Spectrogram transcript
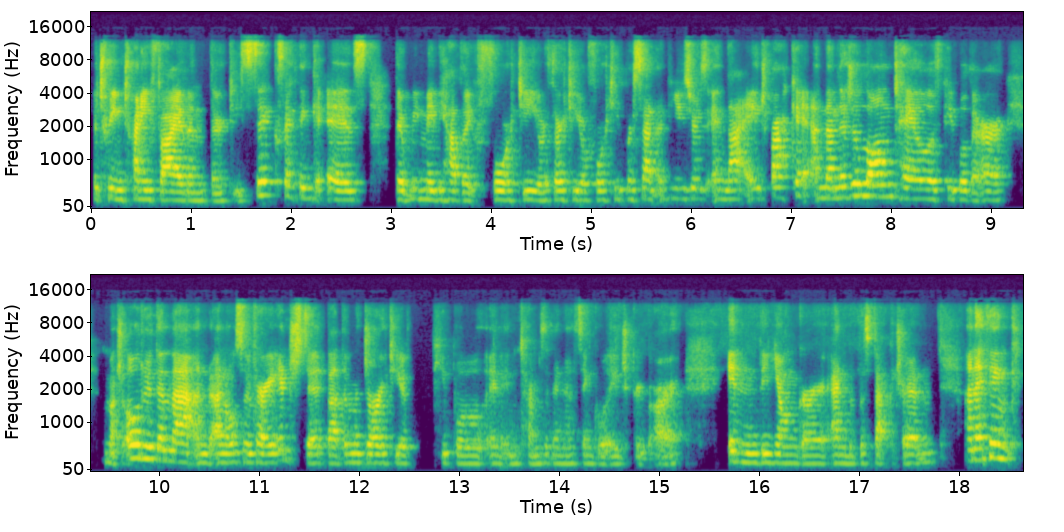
between 25 and 36, I think it is that we maybe have like 40 or 30 or 40% of users in that age bracket. And then there's a long tail of people that are much older than that and, and also very interested, but the majority of people in, in terms of in a single age group are in the younger end of the spectrum. And I think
